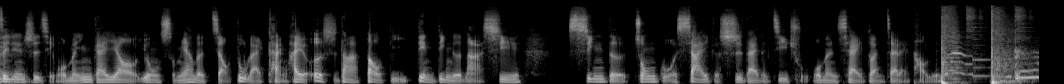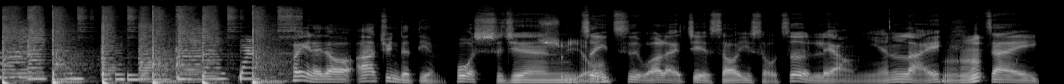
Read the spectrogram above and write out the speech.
这件事情，我们应该要用什么样的角度来看？还有二十大到底奠定了哪些新的中国下一个世代的基础？我们下一段再来讨论。欢迎来到阿俊的点播时间。哦、这一次我要来介绍一首这两年来在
